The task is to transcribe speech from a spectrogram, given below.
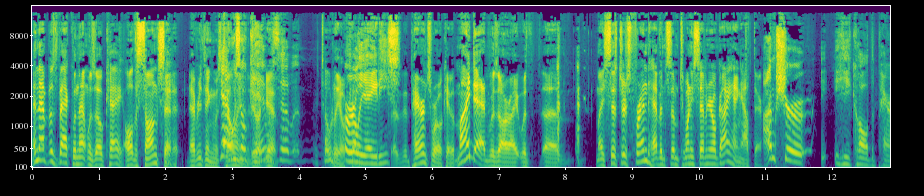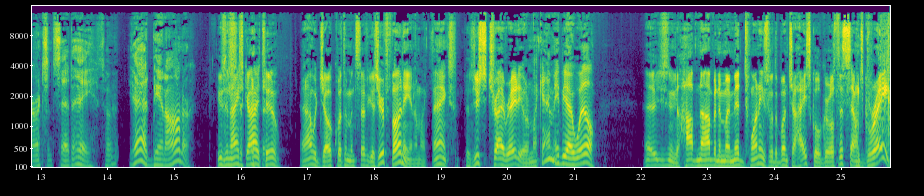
And that was back when that was okay. All the songs said it. Everything was Yeah, it telling was you to do okay. it. It was, yeah. uh, totally okay. early 80s. Uh, The parents were okay, but my dad was all right with uh, my sister's friend having some 27 year old guy hang out there. I'm sure he called the parents and said, "Hey, so, yeah, it'd be an honor." He was a nice guy too, and I would joke with him and stuff. He goes, "You're funny," and I'm like, "Thanks." He goes, "You should try radio." And I'm like, "Yeah, maybe I will." Uh, just hobnobbing in my mid 20s with a bunch of high school girls. This sounds great.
